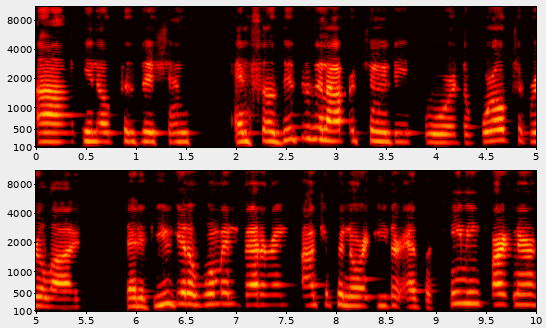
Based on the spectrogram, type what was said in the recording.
uh, you know, positions. And so this is an opportunity for the world to realize that if you get a woman veteran entrepreneur, either as a teaming partner,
